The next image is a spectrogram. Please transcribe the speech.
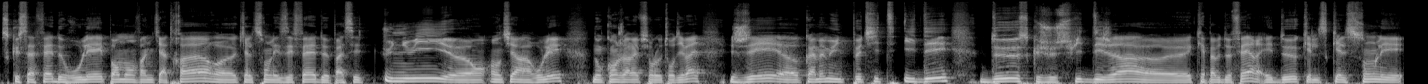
ce que ça fait de rouler pendant 24 heures, euh, quels sont les effets de passer une nuit euh, en- entière à rouler. Donc quand j'arrive sur le Tour Divide, j'ai euh, quand même une petite idée de ce que je suis déjà euh, capable de faire et de quels, quels sont les,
